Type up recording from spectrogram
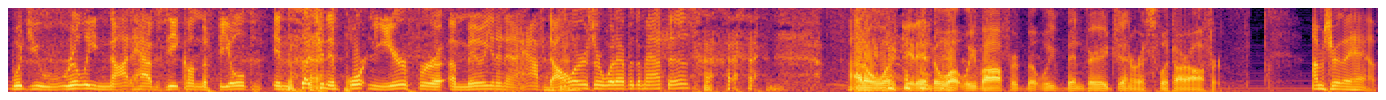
would you really not have Zeke on the field in such an important year for a million and a half dollars or whatever the math is? I don't want to get into what we've offered, but we've been very generous with our offer. I'm sure they have.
